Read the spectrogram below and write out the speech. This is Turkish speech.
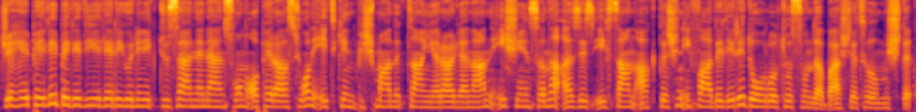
CHP'li belediyelere yönelik düzenlenen son operasyon etkin pişmanlıktan yararlanan iş insanı Aziz İhsan Aktaş'ın ifadeleri doğrultusunda başlatılmıştı.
